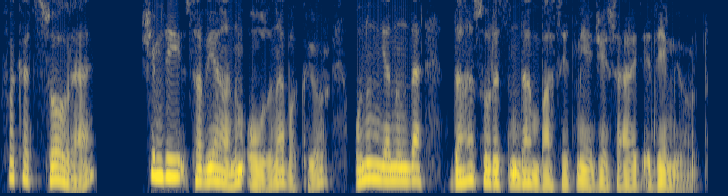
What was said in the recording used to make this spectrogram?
Fakat sonra, şimdi Sabiha Hanım oğluna bakıyor, onun yanında daha sonrasından bahsetmeye cesaret edemiyordu.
